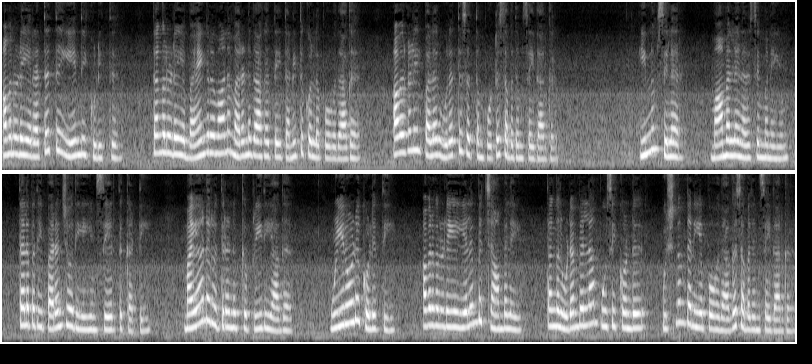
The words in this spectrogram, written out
அவனுடைய இரத்தத்தை ஏந்தி குடித்து தங்களுடைய பயங்கரமான மரண தாகத்தை தனித்து கொள்ளப் போவதாக அவர்களில் பலர் உரத்து சத்தம் போட்டு சபதம் செய்தார்கள். இன்னும் சிலர் மாமல்ல நரசிம்மனையும் தளபதி பரஞ்சோதியையும் சேர்த்து கட்டி மயான ருத்ரனுக்கு பிரீதியாக உயிரோடு கொளுத்தி அவர்களுடைய எலும்புச் சாம்பலை தங்கள் உடம்பெல்லாம் பூசிக்கொண்டு உஷ்ணம் தணியப் போவதாக சபதம் செய்தார்கள்.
